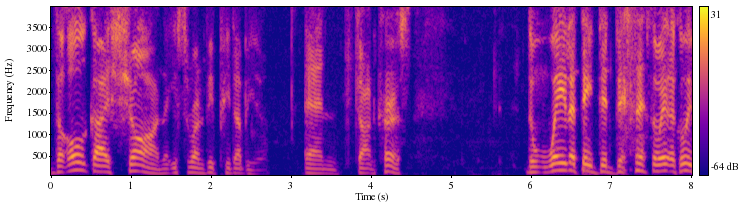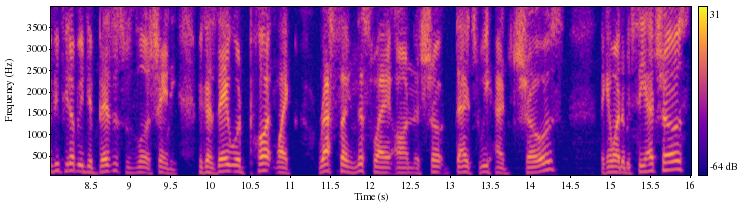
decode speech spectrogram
the old guy Sean that used to run VPW and John Curse. The way that they did business, the way, like, the way VPW did business was a little shady because they would put like wrestling this way on the show nights we had shows, like NYWC had shows.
